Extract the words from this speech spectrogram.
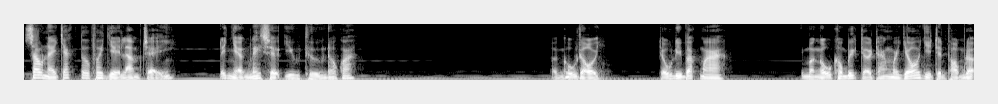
Sau này chắc tôi phải về làm trễ Để nhận lấy sự yêu thương đó quá. Ờ ngủ rồi. Chủ đi bắt ma. Nhưng mà ngủ không biết trời trăng mà gió gì trên phòng đó.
